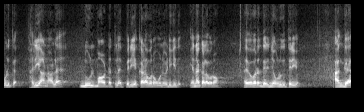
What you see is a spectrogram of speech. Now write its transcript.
முழுக்க ஹரியானாவில் நூல் மாவட்டத்தில் பெரிய கலவரம் ஒன்று வெடிக்குது. என்ன கலவரம்? அது விவரம் தெரிஞ்சவங்களுக்கு தெரியும். அங்கே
